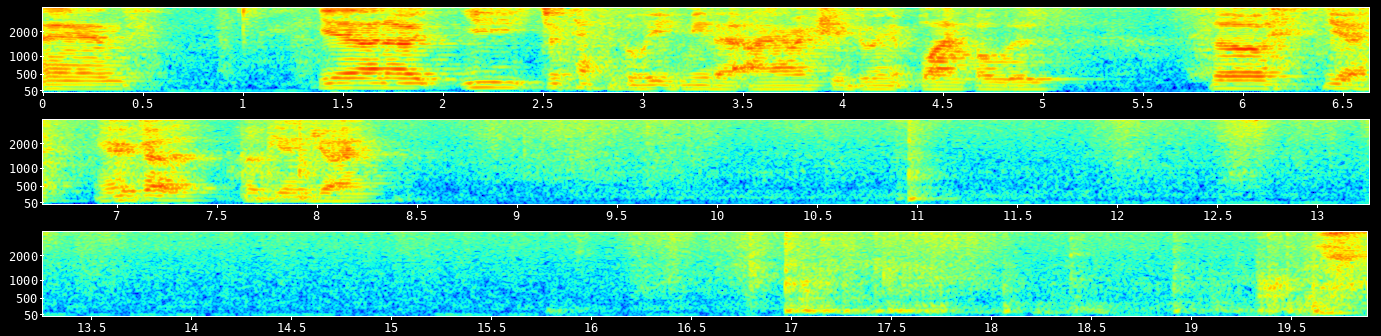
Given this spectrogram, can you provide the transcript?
And yeah, I know you just have to believe me that I am actually doing it blindfolded. So yeah, here it goes. Hope you enjoy.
